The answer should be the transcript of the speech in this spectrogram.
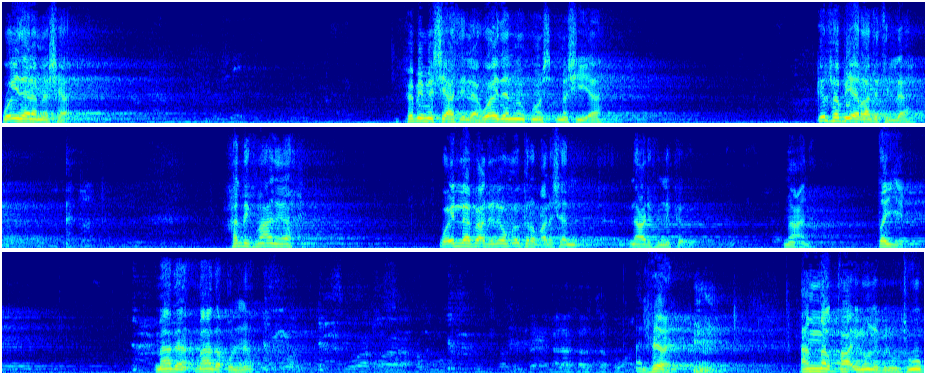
وإذا لم يشاء. فبمشيئة الله. وإذا لم يكن مشيئة. قل فبإرادة الله. خليك معنا يا أخي. وإلا بعد اليوم اقرب علشان نعرف أنك معنا. طيب. ماذا ماذا قلنا؟ الفعل. أما القائلون بالوجوب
